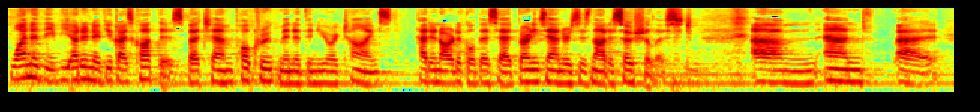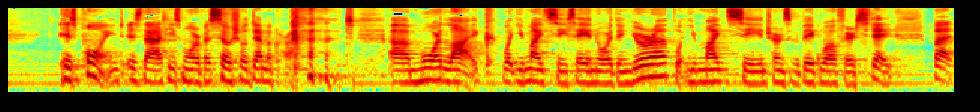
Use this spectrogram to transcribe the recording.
one of the, I don't know if you guys caught this, but um, Paul Krugman of the New York Times had an article that said Bernie Sanders is not a socialist. Um, and uh, his point is that he's more of a social democrat, uh, more like what you might see, say, in Northern Europe, what you might see in terms of a big welfare state. But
